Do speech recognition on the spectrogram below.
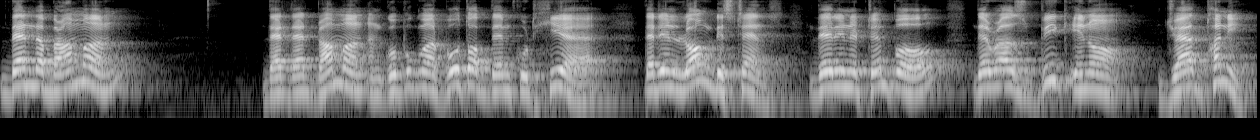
Then the Brahman, that, that Brahman and Gopakumar, both of them could hear that in long distance, there in a temple, there was big, you know, Jayadhani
